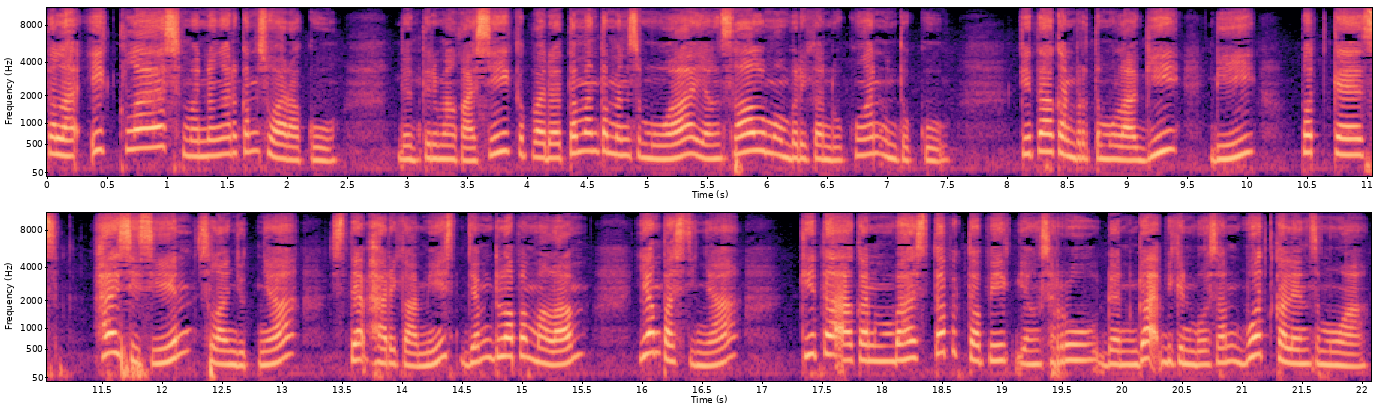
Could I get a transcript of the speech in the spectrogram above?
telah ikhlas mendengarkan suaraku. Dan terima kasih kepada teman-teman semua yang selalu memberikan dukungan untukku. Kita akan bertemu lagi di podcast Hai Sisin selanjutnya setiap hari Kamis jam 8 malam yang pastinya kita akan membahas topik-topik yang seru dan gak bikin bosan buat kalian semua.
